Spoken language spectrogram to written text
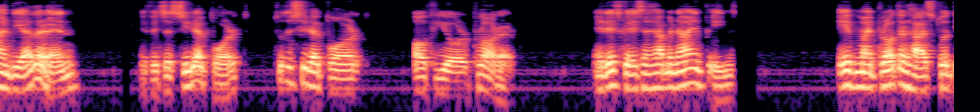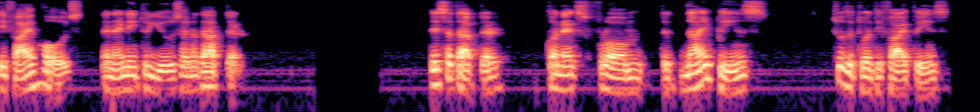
and the other end, if it's a serial port, to the serial port of your plotter. In this case, I have a 9 pins. If my plotter has 25 holes, then I need to use an adapter. This adapter connects from the 9 pins to the 25 pins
